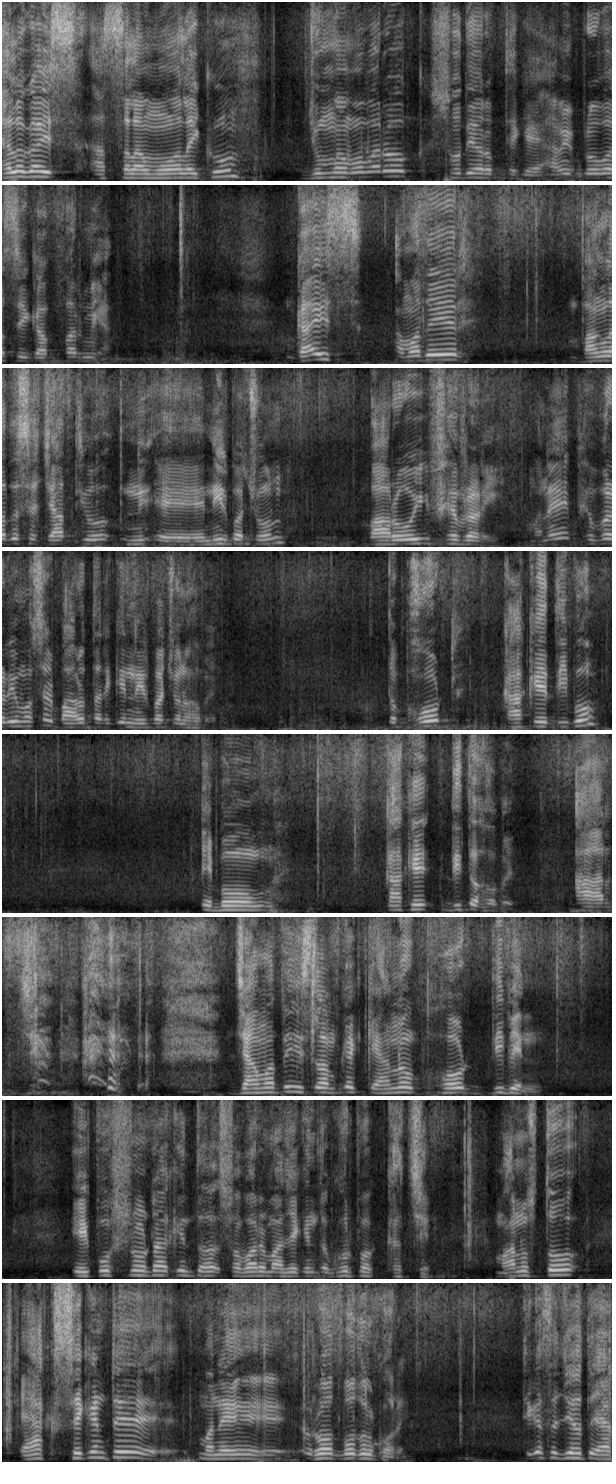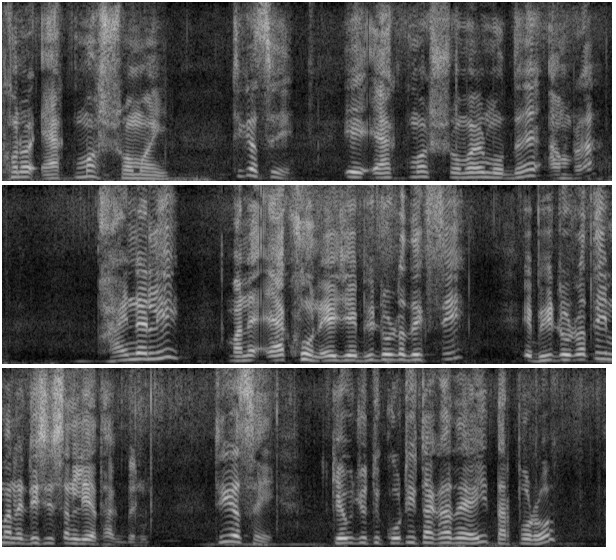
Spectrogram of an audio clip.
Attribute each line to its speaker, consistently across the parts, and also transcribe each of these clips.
Speaker 1: Hello guys আসসালামু আলাইকুম জুম্মা মোবারক Saudi আরব থেকে। আমি প্রবাসী গাফফার মিয়া। গাইস আমাদের বাংলাদেশের জাতীয় নির্বাচন বারোই ফেব্রুয়ারি। মানে ফেব্রুয়ারি মাসের বারো তারিখে নির্বাচন হবে। তো ভোট কাকে দিব এবং কাকে দিতে হবে? আর জামাতে ইসলামকে কেন ভোট দিবেন? এই প্রশ্নটা কিন্তু সবার মাঝে কিন্তু ঘুরপাক খাচ্ছে। মানুষ তো এক সেকেন্ডে মানে রদ বদল করে। ঠিক আছে? যেহেতু এখনও এক মাস সময়, ঠিক আছে? এই এক মাস সময়ের মধ্যে আমরা ফাইনালি মানে এখন এই যে ভিডিওটা দেখছি, এই ভিডিওটাতেই মানে ডিসিশন নিয়ে থাকবেন। ঠিক আছে? কেউ যদি কোটি টাকা দেয়, তারপরও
